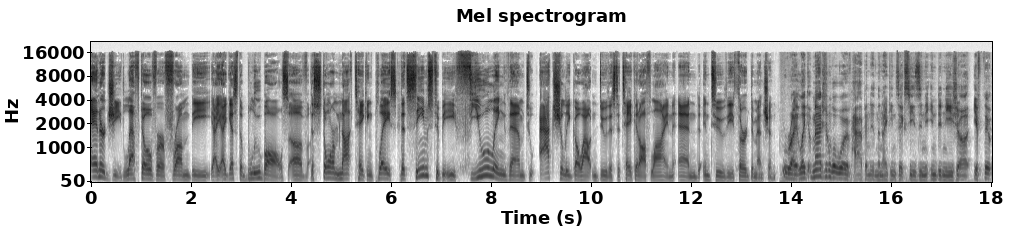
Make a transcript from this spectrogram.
energy left over from the, I, I, guess, the blue balls of the storm not taking place that seems to be fueling them to actually go out and do this, to take it offline and into the third dimension. Right. Like, imagine what would have happened in the 1960s in Indonesia if there,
